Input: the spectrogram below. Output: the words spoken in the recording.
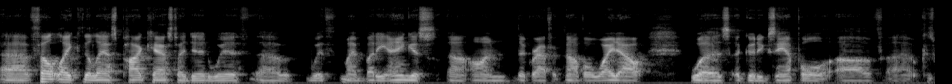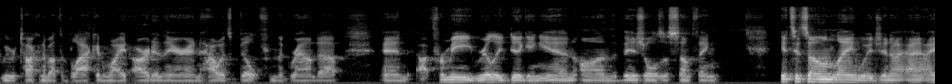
uh, felt like the last podcast I did with uh, with my buddy Angus uh, on the graphic novel Whiteout was a good example of because uh, we were talking about the black and white art in there and how it's built from the ground up. And uh, for me, really digging in on the visuals of something it's its own language. And I, I,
